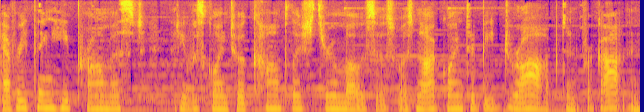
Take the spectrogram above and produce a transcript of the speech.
Everything he promised that he was going to accomplish through Moses was not going to be dropped and forgotten.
